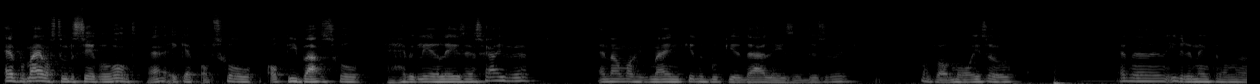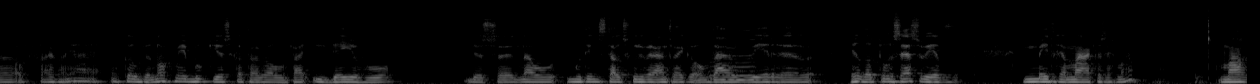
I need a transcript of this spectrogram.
en voor mij was toen de cirkel rond. Hè. Ik heb op school, op die basisschool, heb ik leren lezen en schrijven. En dan mag ik mijn kinderboekje daar lezen. Dus eh, ik vond het wel mooi zo. En eh, iedereen denkt dan, of vraagt dan, ja, en komen er nog meer boekjes? Ik had daar wel een paar ideeën voor. Dus eh, nou moet ik de stoutschoenen weer aantrekken om daar Mhm. weer heel dat proces weer mee te gaan maken, zeg maar. Maar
